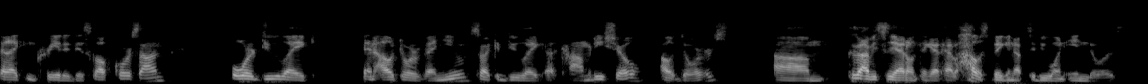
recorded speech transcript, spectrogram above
that I can create a disc golf course on, or do like an outdoor venue so I could do like a comedy show outdoors. Um, because obviously I don't think I'd have a house big enough to do one indoors.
